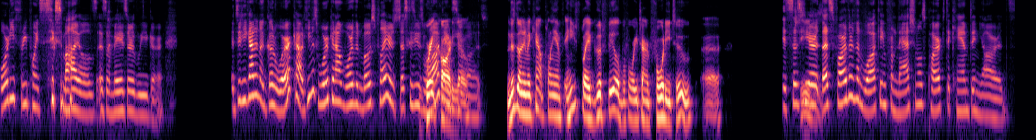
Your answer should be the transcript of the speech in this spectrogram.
43.6 miles as a major leaguer. Dude, he got in a good workout. He was working out more than most players just because he was Great walking so much. And this don't even count playing. And he used to play a good field before he turned forty-two. Uh, It says here that's farther than walking from Nationals Park to Camden Yards.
